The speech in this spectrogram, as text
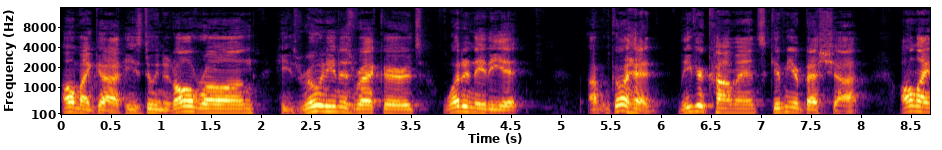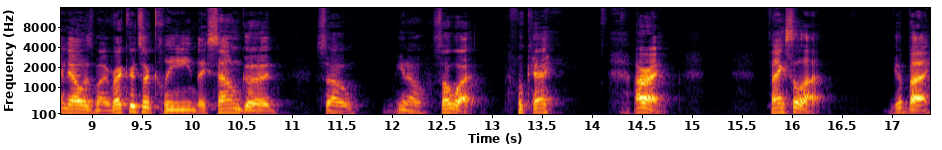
oh my God, he's doing it all wrong. He's ruining his records. What an idiot. Um, go ahead, leave your comments, give me your best shot. All I know is my records are clean, they sound good. So, you know, so what? Okay? All right. Thanks a lot. Goodbye.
